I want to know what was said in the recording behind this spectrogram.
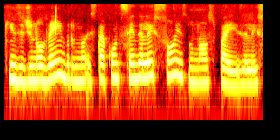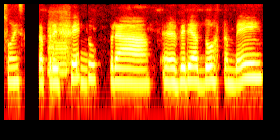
15 de novembro, está acontecendo eleições no nosso país, eleições para prefeito, para é, vereador também.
